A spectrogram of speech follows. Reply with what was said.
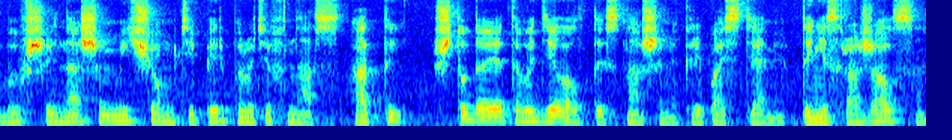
бывшие нашим мечом, теперь против нас. А ты, что до этого делал ты с нашими крепостями? Ты не сражался,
